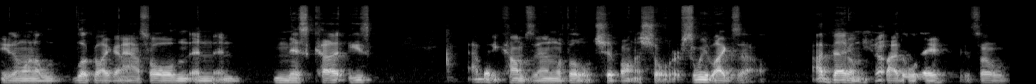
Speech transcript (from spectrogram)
He didn't want to look like an asshole and, and, and miscut. He's, I bet he comes in with a little chip on his shoulder. So we like Zal. I bet him, know- by the way. So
